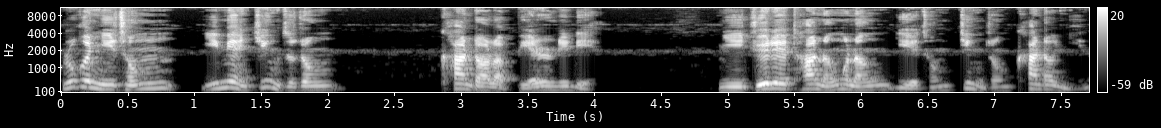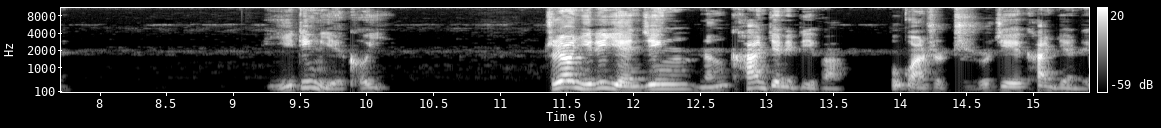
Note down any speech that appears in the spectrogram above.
如果你从一面镜子中看到了别人的脸，你觉得他能不能也从镜中看到你呢？一定也可以，只要你的眼睛能看见的地方，不管是直接看见的，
